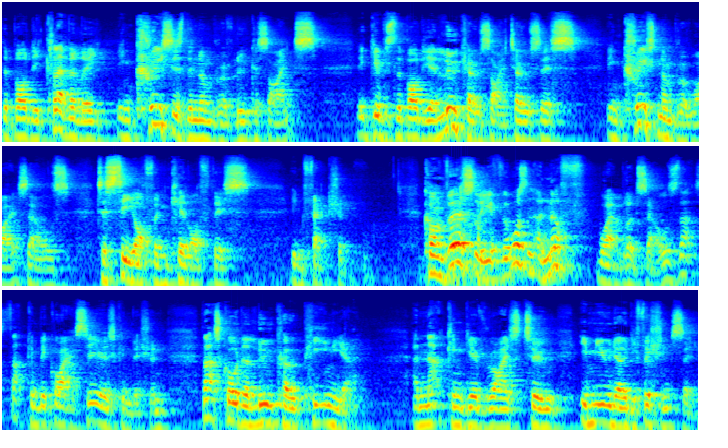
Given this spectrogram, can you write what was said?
the body cleverly increases the number of leukocytes. It gives the body a leukocytosis, increased number of white cells, to see off and kill off this infection. Conversely, if there wasn't enough white blood cells, that's, that can be quite a serious condition. That's called a leukopenia, and that can give rise to immunodeficiency.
